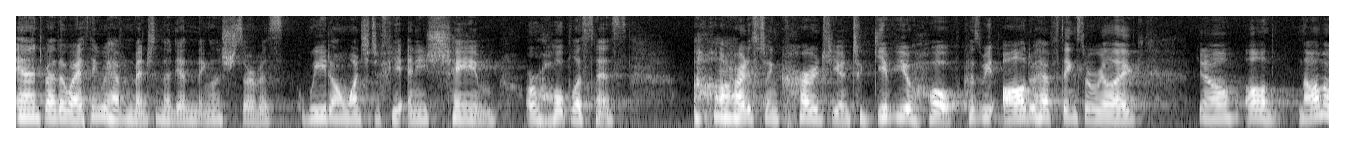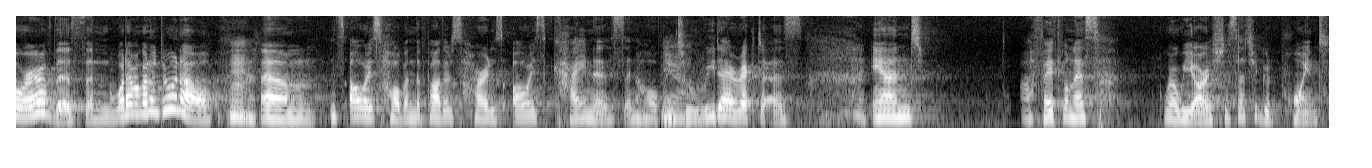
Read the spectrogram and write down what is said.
And by the way, I think we haven't mentioned that yet in the English service. We don't want you to feel any shame or hopelessness our heart is to encourage you and to give you hope because we all do have things where we're like, you know, oh, now I'm aware of this, and what am I going to do now? Hmm. Um, it's always hope, and the Father's heart is always kindness and hoping yeah. to redirect us. And our faithfulness where we are is just such a good point.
